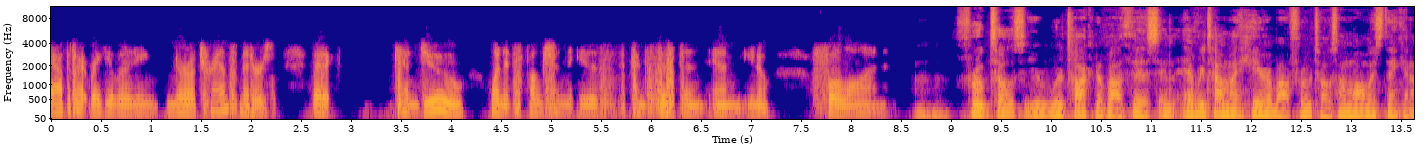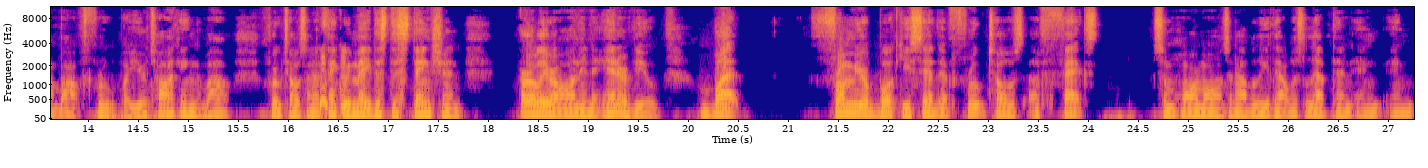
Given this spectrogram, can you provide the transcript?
appetite regulating neurotransmitters that it can do when its function is consistent and you know full on. Mm-hmm. Fructose, we're talking about this, and every time I hear about fructose, I'm always thinking about fruit, but you're talking about fructose, and I think we made this distinction earlier on in the interview. But from your book, you said that fructose affects some hormones, and I believe that was leptin and, and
